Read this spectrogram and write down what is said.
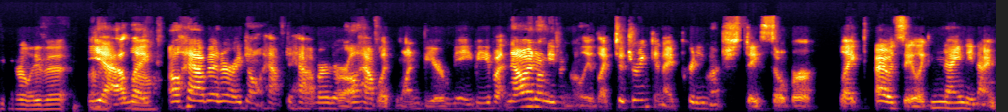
You can relieve it. Oh, yeah, wow. like I'll have it or I don't have to have it, or I'll have like one beer maybe. But now I don't even really like to drink and I pretty much stay sober. Like I would say like 99%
